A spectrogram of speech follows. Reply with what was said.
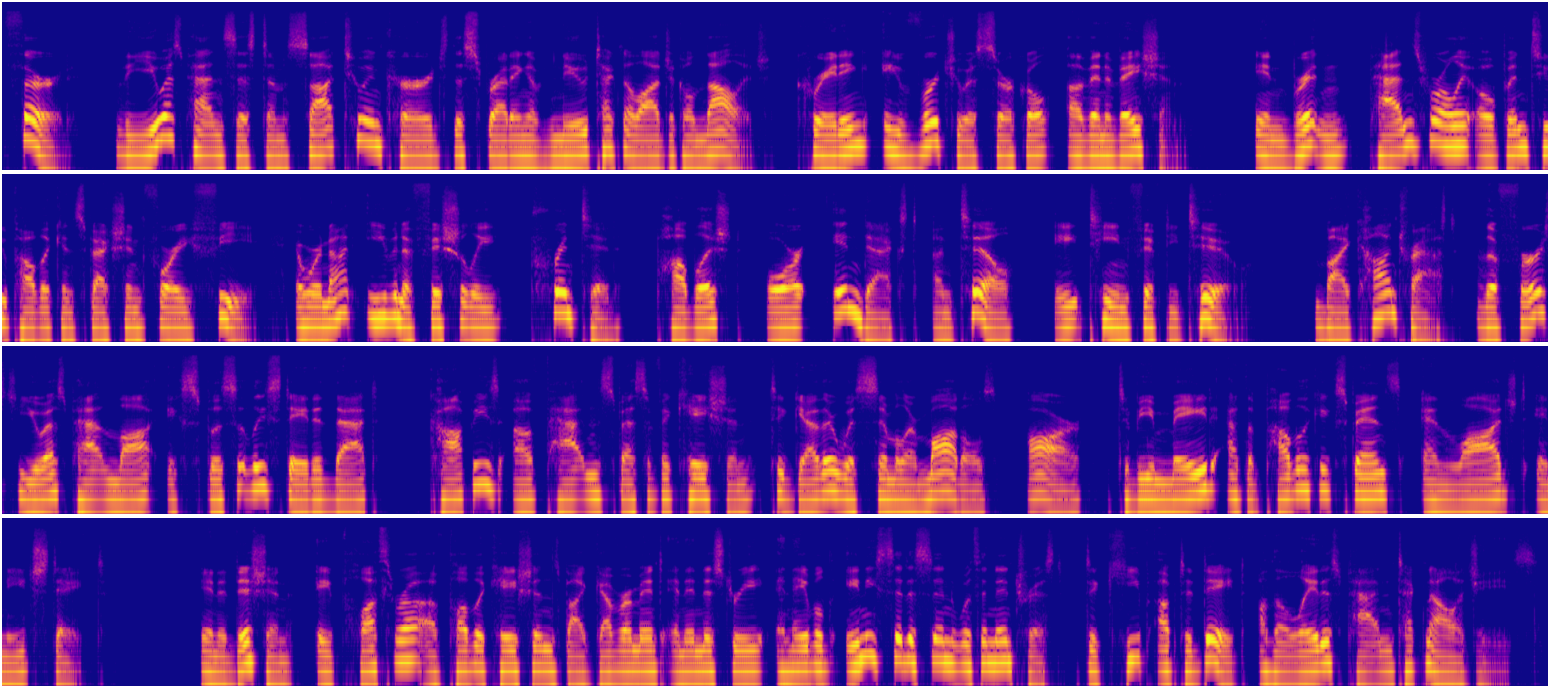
Third, the U.S. patent system sought to encourage the spreading of new technological knowledge, creating a virtuous circle of innovation. In Britain, patents were only open to public inspection for a fee and were not even officially printed, published, or indexed until 1852. By contrast, the first U.S. patent law explicitly stated that copies of patent specification together with similar models are to be made at the public expense and lodged in each state. In addition, a plethora of publications by government and industry enabled any citizen with an interest to keep up to date on the latest patent technologies.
